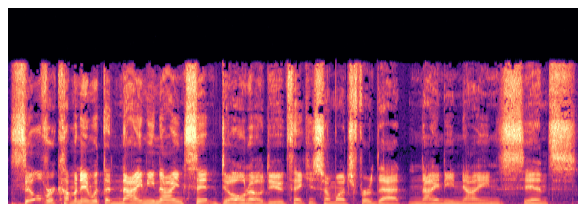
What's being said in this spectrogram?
Silver coming in with the 99 cent dono, dude. Thank you so much for that 99 cents.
